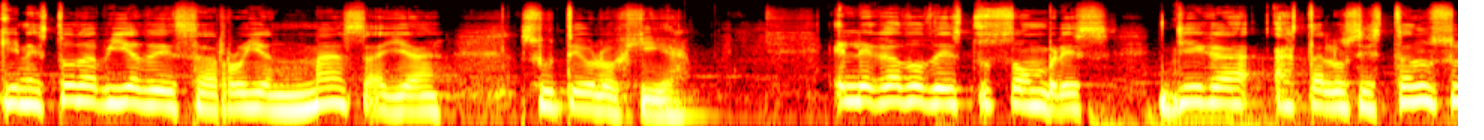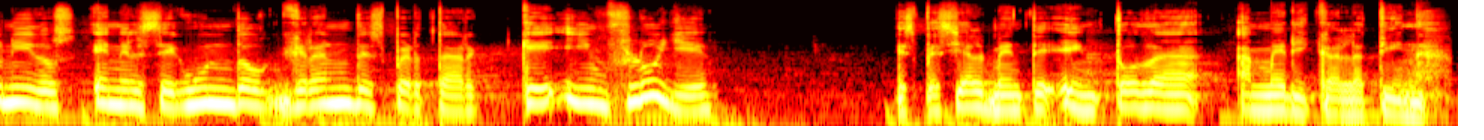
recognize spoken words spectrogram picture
quienes todavía desarrollan más allá su teología. El legado de estos hombres llega hasta los Estados Unidos en el segundo gran despertar que influye especialmente en toda América Latina.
